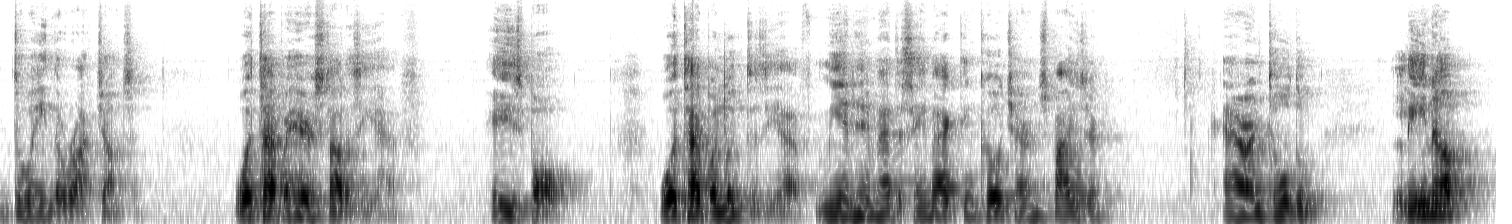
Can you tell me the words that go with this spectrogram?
Dwayne the Rock Johnson. What type of hairstyle does he have? He's bald. What type of look does he have? Me and him had the same acting coach, Aaron Spicer. Aaron told him, lean up.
